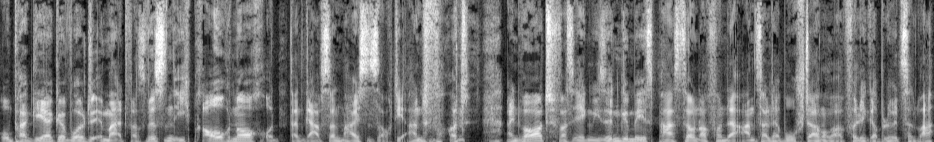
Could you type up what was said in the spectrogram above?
Opa Gerke wollte immer etwas wissen, ich brauche noch und dann gab es dann meistens auch die Antwort. Ein Wort, was irgendwie sinngemäß passte und auch von der Anzahl der Buchstaben aber völliger Blödsinn war.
